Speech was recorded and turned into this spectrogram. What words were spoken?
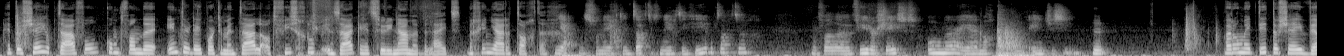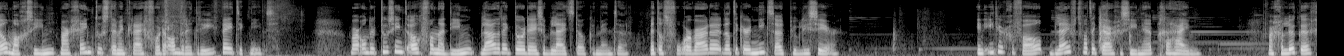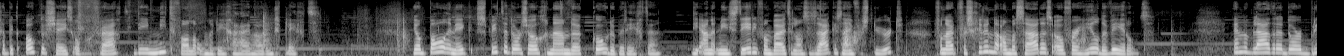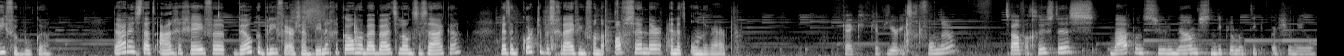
Het dossier op tafel komt van de Interdepartementale Adviesgroep in zaken het Suriname-beleid, begin jaren 80. Ja, dat is van 1980 tot 1984. Er vallen vier dossiers onder en jij mag er dan eentje zien. Waarom ik dit dossier wel mag zien, maar geen toestemming krijg voor de andere drie, weet ik niet. Maar onder toeziend oog van Nadine blader ik door deze beleidsdocumenten, met als voorwaarde dat ik er niets uit publiceer. In ieder geval blijft wat ik daar gezien heb geheim. Maar gelukkig heb ik ook dossiers opgevraagd die niet vallen onder die geheimhoudingsplicht. Jan-Paul en ik spitten door zogenaamde codeberichten, die aan het ministerie van Buitenlandse Zaken zijn verstuurd vanuit verschillende ambassades over heel de wereld. En we bladeren door brievenboeken. Daarin staat aangegeven welke brieven er zijn binnengekomen bij Buitenlandse Zaken, met een korte beschrijving van de afzender en het onderwerp. Kijk, ik heb hier iets gevonden. 12 augustus, wapens Surinaams diplomatiek personeel.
